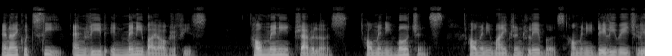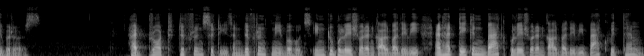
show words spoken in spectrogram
And I could see and read in many biographies how many travelers, how many merchants, how many migrant laborers, how many daily wage laborers had brought different cities and different neighborhoods into Bhuleshwar and Kalba Devi and had taken back Bhuleshwar and Kalba Devi back with them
